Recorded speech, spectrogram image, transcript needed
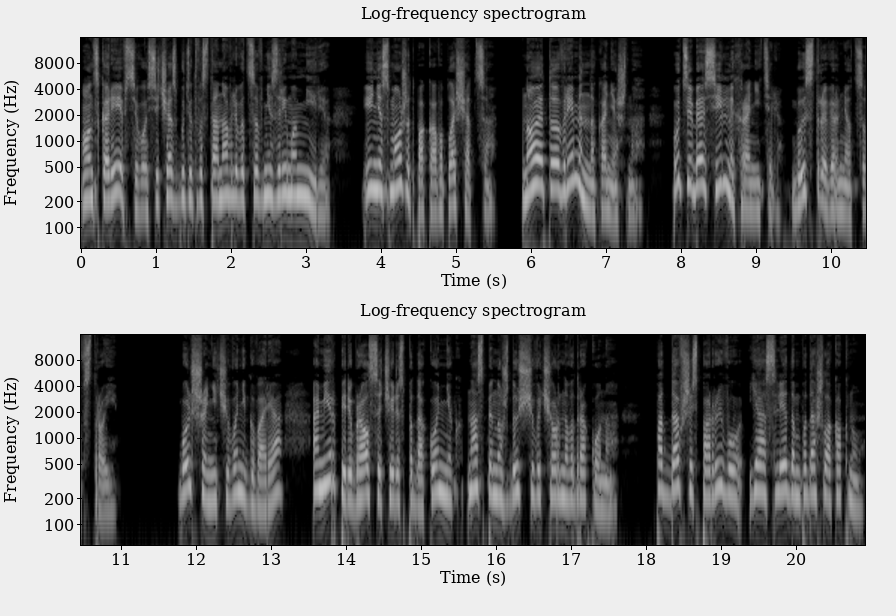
Он, скорее всего, сейчас будет восстанавливаться в незримом мире и не сможет пока воплощаться. Но это временно, конечно. У тебя сильный хранитель, быстро вернется в строй». Больше ничего не говоря, Амир перебрался через подоконник на спину ждущего черного дракона. Поддавшись порыву, я следом подошла к окну.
